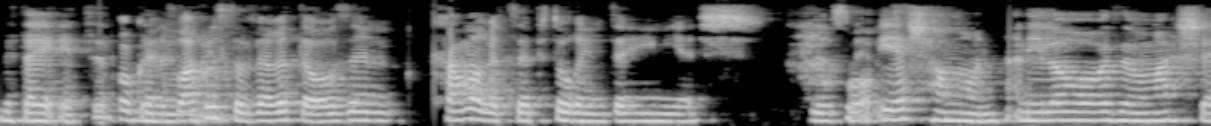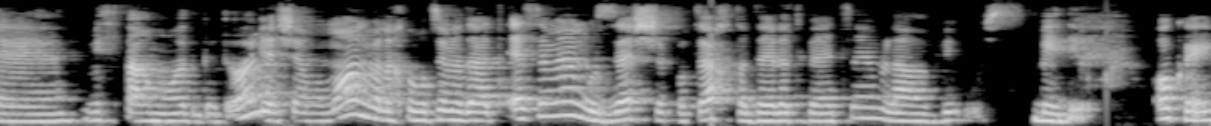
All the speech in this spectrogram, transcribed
לתאי עצב. אוקיי, אז בנוירונים. רק לסבר את האוזן, כמה רצפטורים תאיים יש? פלוס. יש המון, אני לא, זה ממש אה, מספר מאוד גדול. יש שם המון, ואנחנו רוצים לדעת איזה מהם הוא זה שפותח את הדלת בעצם לווירוס. בדיוק. אוקיי,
